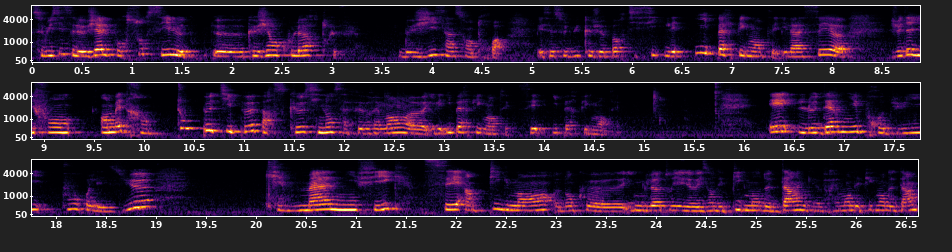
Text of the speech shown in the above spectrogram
celui-ci c'est le gel pour sourcils euh, que j'ai en couleur truffe le J503 et c'est celui que je porte ici, il est hyper pigmenté, il est assez, euh, je veux dire il faut en, mettre un tout petit peu parce que sinon ça fait vraiment, il est hyper pigmenté, c'est hyper pigmenté. Et le dernier produit pour les yeux, qui est magnifique, c'est un pigment, donc euh, Inglot, ils ont des pigments de dingue, vraiment des pigments de dingue.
